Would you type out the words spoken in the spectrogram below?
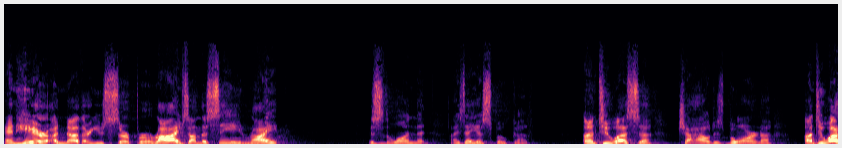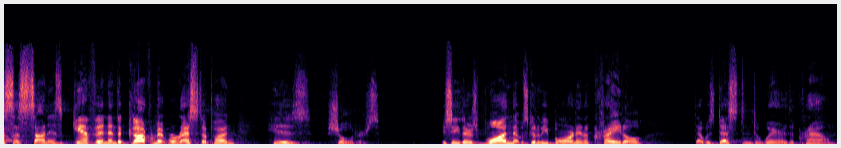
and here, another usurper arrives on the scene, right? This is the one that Isaiah spoke of. Unto us a child is born, uh, unto us a son is given, and the government will rest upon his shoulders. You see, there's one that was going to be born in a cradle that was destined to wear the crown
